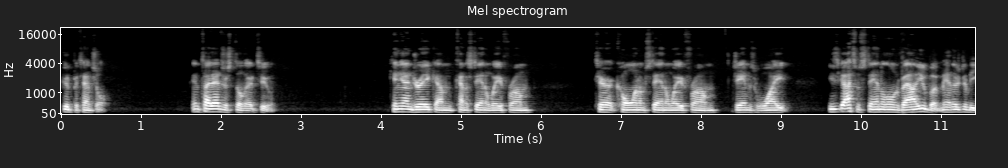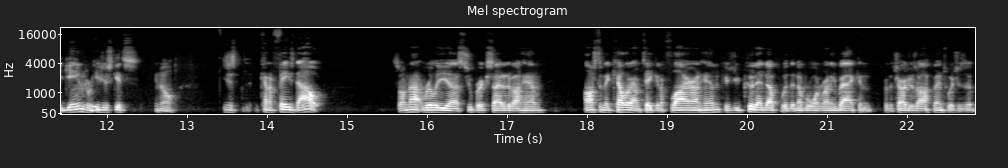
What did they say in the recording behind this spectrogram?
good potential, and tight ends are still there too. Kenyon Drake, I'm kind of staying away from. Tarik Cohen, I'm staying away from. James White, he's got some standalone value, but man, there's going to be games where he just gets, you know, just kind of phased out. So I'm not really uh, super excited about him. Austin McKellar, I'm taking a flyer on him because you could end up with the number one running back and for the Chargers offense, which is a,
